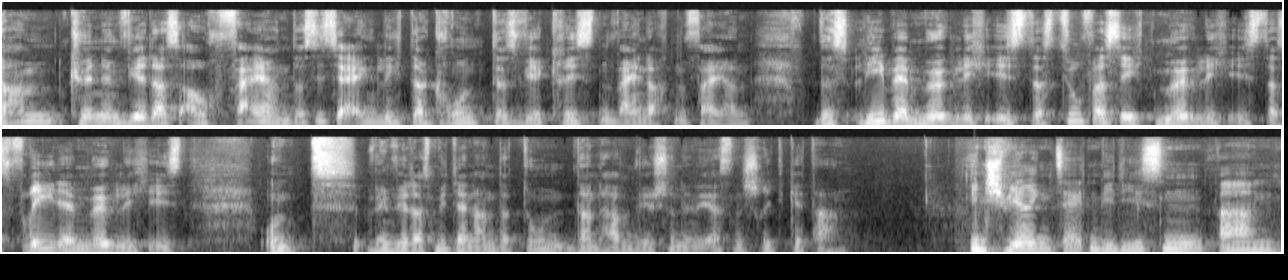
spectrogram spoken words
dann können wir das auch feiern. Das ist ja eigentlich der Grund, dass wir Christen Weihnachten feiern. Dass Liebe möglich ist, dass Zuversicht möglich ist, dass Friede möglich ist. Und wenn wir das miteinander tun, dann haben wir schon den ersten Schritt getan. In schwierigen Zeiten wie diesen, ähm,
